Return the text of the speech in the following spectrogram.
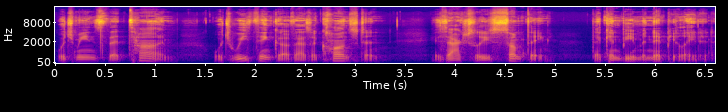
which means that time, which we think of as a constant, is actually something that can be manipulated.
